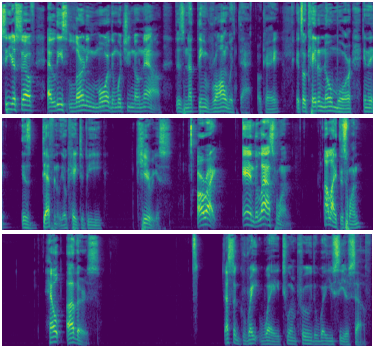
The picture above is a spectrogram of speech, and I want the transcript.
see yourself at least learning more than what you know now. There's nothing wrong with that okay? It's okay to know more and it is definitely okay to be curious. All right and the last one. I like this one. Help others. That's a great way to improve the way you see yourself.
